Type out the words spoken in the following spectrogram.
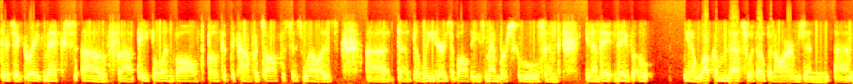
there's a great mix of uh, people involved, both at the conference office as well as uh, the the leaders of all these member schools, and you know they they've you know welcomed us with open arms and uh,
